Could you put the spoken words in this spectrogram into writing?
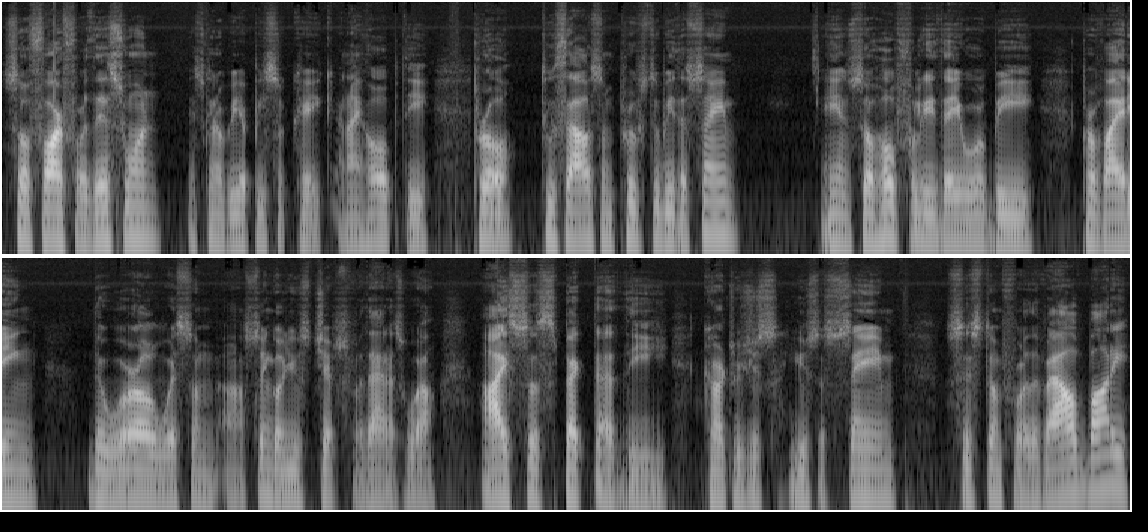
So far for this one, it's going to be a piece of cake. And I hope the Pro 2000 proves to be the same. And so hopefully they will be providing the world with some uh, single-use chips for that as well. I suspect that the cartridges use the same system for the valve body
